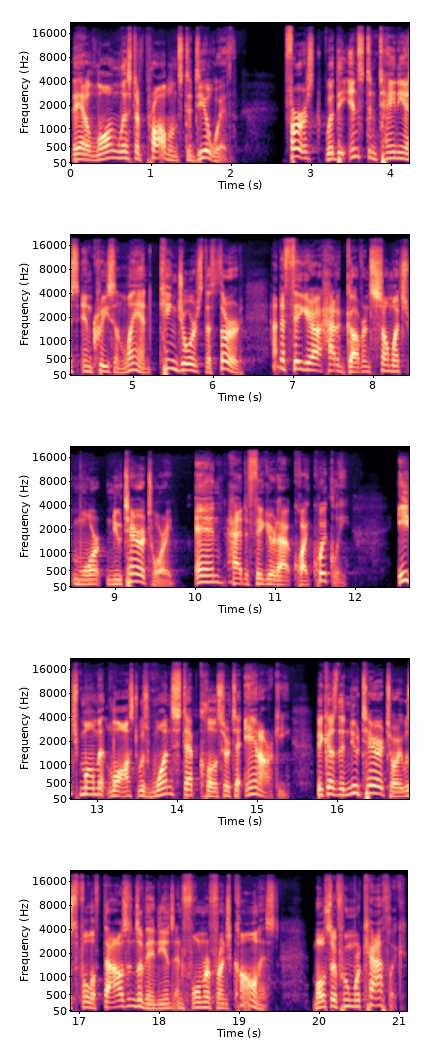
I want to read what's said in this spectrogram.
they had a long list of problems to deal with. First, with the instantaneous increase in land, King George III had to figure out how to govern so much more new territory, and had to figure it out quite quickly. Each moment lost was one step closer to anarchy, because the new territory was full of thousands of Indians and former French colonists, most of whom were Catholic,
